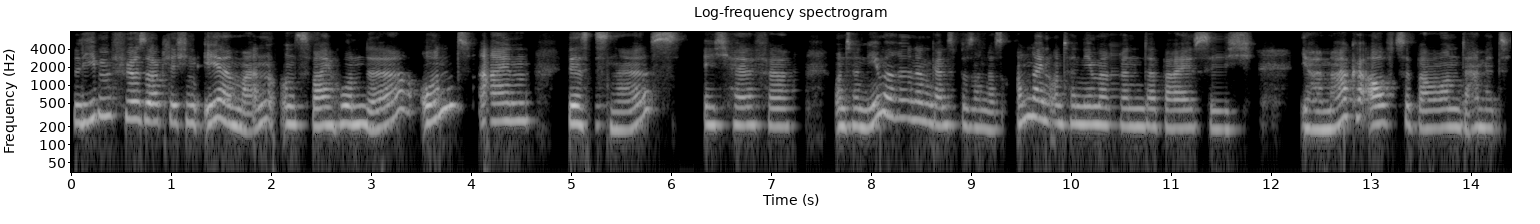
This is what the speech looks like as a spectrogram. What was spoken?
lieben, fürsorglichen Ehemann und zwei Hunde und ein Business. Ich helfe Unternehmerinnen, ganz besonders Online-Unternehmerinnen dabei, sich ihre Marke aufzubauen, damit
